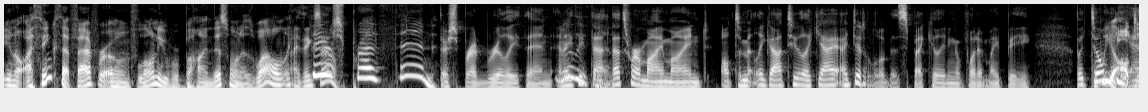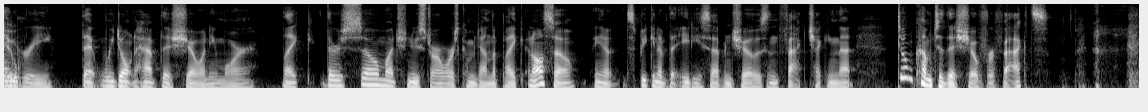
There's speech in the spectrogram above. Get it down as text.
you know i think that favreau and filoni were behind this one as well like, I think they're so. spread thin They're spread really thin, and I think that thin. that's where my mind ultimately got to. Like, yeah, I, I did a little bit of speculating of what it might be, but don't We be all do. angry that we don't have this show anymore. Like, there's so much new Star Wars coming down the pike, and also, you know, speaking of the '87 shows and fact checking that, don't come to this show for facts.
